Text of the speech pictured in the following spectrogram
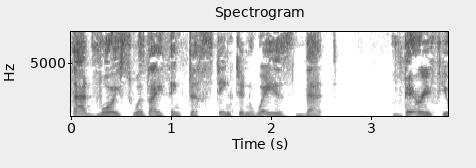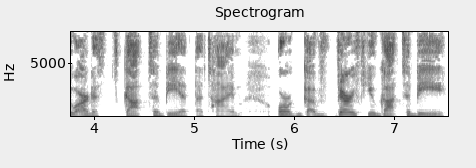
that voice was, I think, distinct in ways that very few artists got to be at the time, or got, very few got to be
